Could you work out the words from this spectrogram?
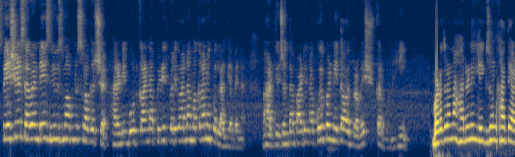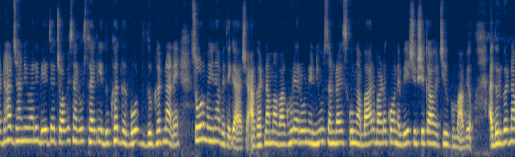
સ્પેશિયલ સેવન ડેઝ ન્યૂઝમાં આપનું સ્વાગત છે. હરણી બોટકાંડના પીડિત પરિવારના મકાનો પર લાગ્યા બેનર. ભારતીય જનતા પાર્ટીના કોઈ પણ નેતાઓએ પ્રવેશ કરવો નહીં. વડોદરાના હરણી લેક ઝોન ખાતે અઢાર જાન્યુઆરી બે હજાર ચોવીસના રોજ થયેલી દુઃખદ બોટ દુર્ઘટનાને સોળ મહિના વીતી ગયા છે. આ ઘટનામાં વાઘોડિયા રોડની ન્યૂ સનરાઈઝ સ્કૂલના બાર બાળકો અને બે શિક્ષિકાઓએ જીવ ગુમાવ્યો. આ દુર્ઘટના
